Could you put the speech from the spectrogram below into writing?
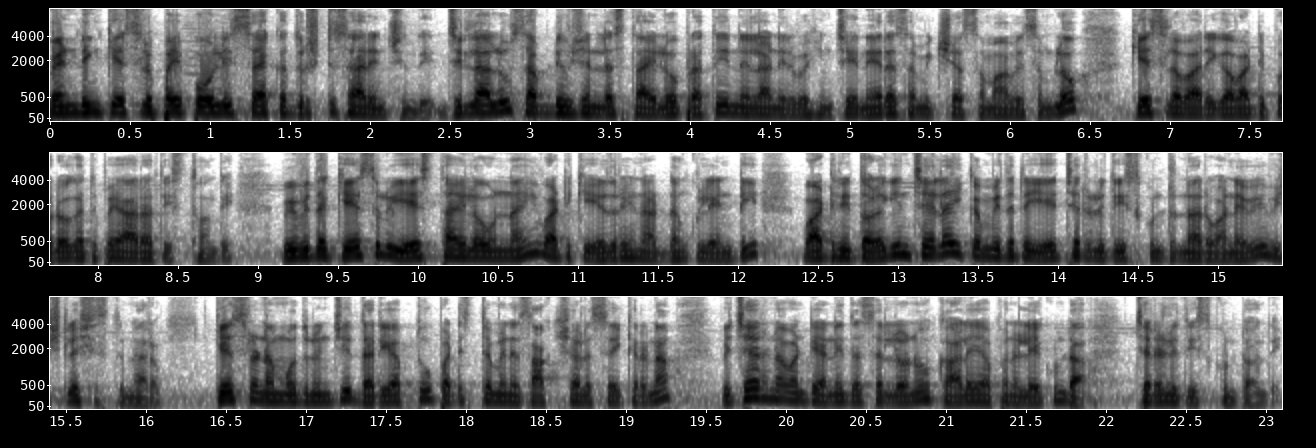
పెండింగ్ కేసులపై పోలీస్ శాఖ దృష్టి సారించింది. జిల్లాలు సబ్ డివిజన్ల స్థాయిలో ప్రతి నెలా నిర్వహించే నేర సమీక్షా సమావేశంలో కేసుల వారీగా వాటి పురోగతిపై ఆరా తీస్తోంది. వివిధ కేసులు ఏ స్థాయిలో ఉన్నాయి వాటికి ఎదురైన అడ్డంకులేంటి వాటిని తొలగించేలా ఇక మీదట ఏ చర్యలు తీసుకుంటున్నారు అనేవి విశ్లేషిస్తున్నారు. కేసుల నమోదు నుంచి దర్యాప్తు పటిష్టమైన సాక్ష్యాల సేకరణ విచారణ వంటి అన్ని దశల్లోనూ కాలయాపన లేకుండా చర్యలు తీసుకుంటోంది.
